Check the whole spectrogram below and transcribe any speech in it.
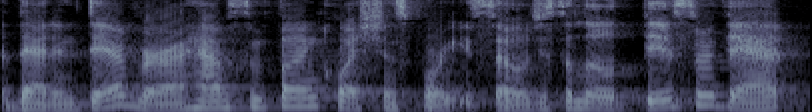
that endeavor, I have some fun questions for you. So, just a little this or that.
